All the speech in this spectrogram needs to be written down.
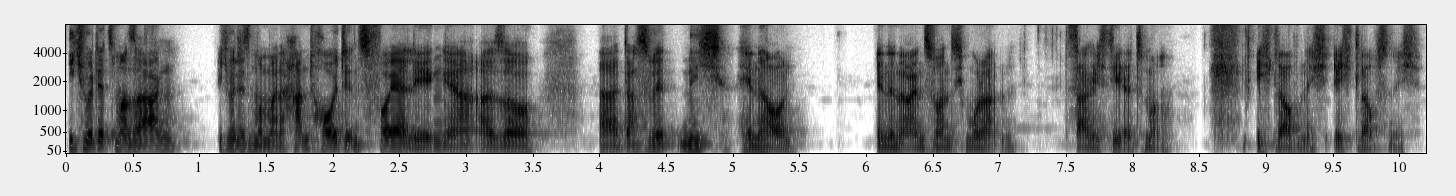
ich würde jetzt mal sagen, ich würde jetzt mal meine Hand heute ins Feuer legen, ja, also äh, das wird nicht hinhauen in den 21 Monaten, sage ich dir jetzt mal. Ich glaube nicht, ich glaube es nicht.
